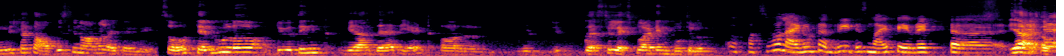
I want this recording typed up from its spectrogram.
ఇంగ్లీష్లో అయితే ఆబ్వియస్లీ నార్మల్ అయిపోయింది. సో తెలుగులో do you think we are there at or బూతులు first of all I don't agree it is my favourite Yeah, okay.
